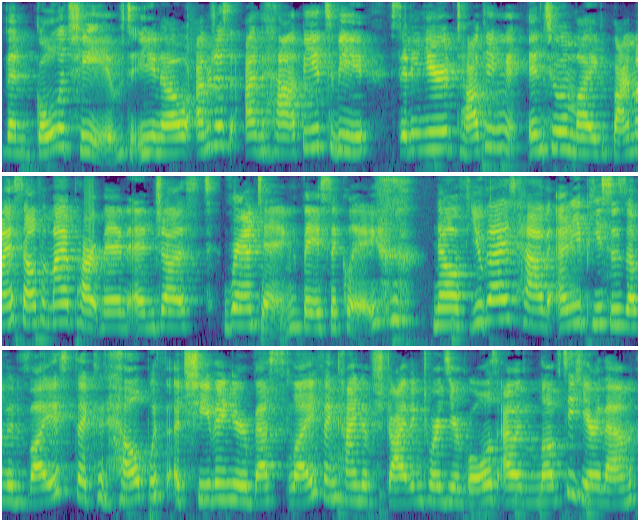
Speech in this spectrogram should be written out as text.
then goal achieved. You know, I'm just, I'm happy to be sitting here talking into a mic by myself in my apartment and just ranting, basically. now, if you guys have any pieces of advice that could help with achieving your best life and kind of striving towards your goals, I would love to hear them.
